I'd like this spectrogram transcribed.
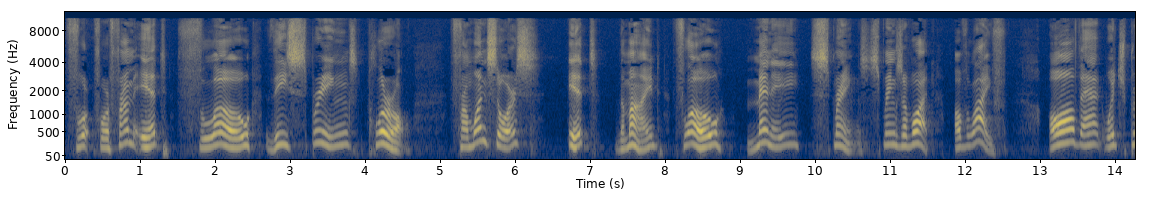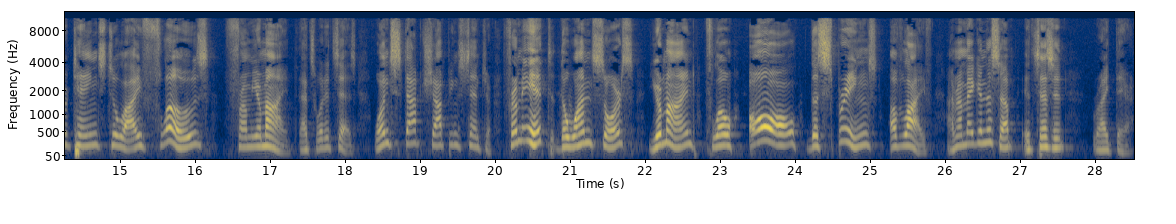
for, for from it flow these springs, plural. From one source, it, the mind, flow many springs. Springs of what? Of life. All that which pertains to life flows from your mind. That's what it says. One stop shopping center. From it, the one source, your mind, flow all the springs of life. I'm not making this up. It says it right there.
